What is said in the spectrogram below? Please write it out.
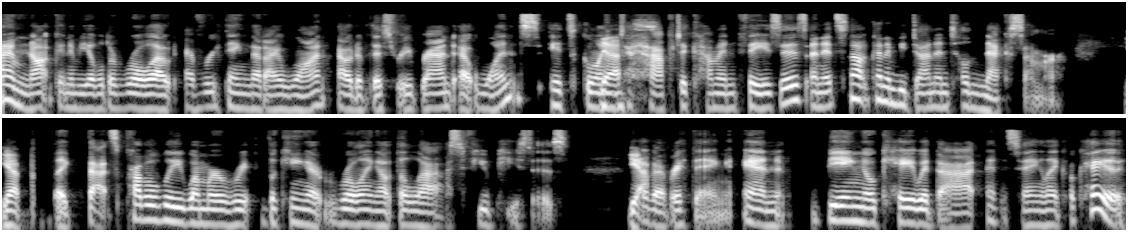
I am not going to be able to roll out everything that I want out of this rebrand at once. It's going Yes. to have to come in phases and it's not going to be done until next summer. Yep. Like that's probably when we're re- looking at rolling out the last few pieces Yeah. of everything and being okay with that and saying like, okay,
